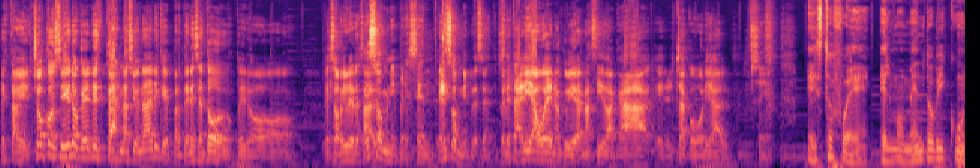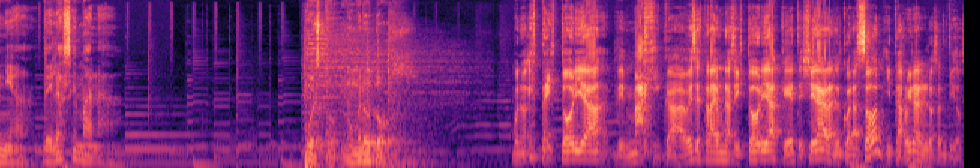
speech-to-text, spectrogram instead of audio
Está bien. Yo considero que él es transnacional y que pertenece a todos, pero. Es horrible saber. Es omnipresente. Es omnipresente. Pero Sí. estaría bueno que hubiera nacido acá en el Chaco Boreal. Sí. Esto fue el momento vicuña de la semana. Puesto número 2. Bueno, esta historia de mágica. A veces trae unas historias que te llegan al corazón y te arruinan los sentidos.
